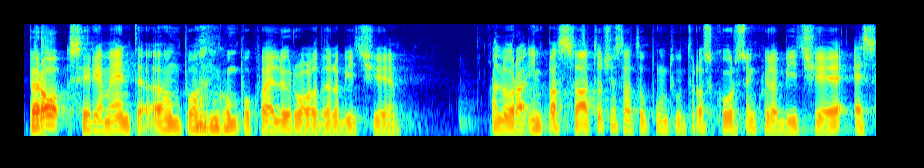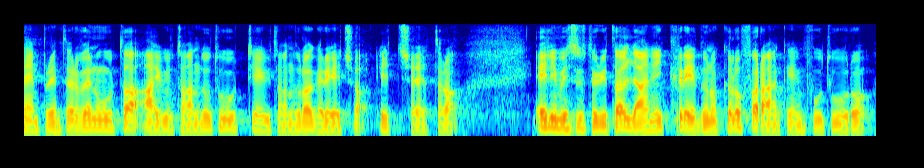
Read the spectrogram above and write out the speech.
però seriamente è un po' anche un po' quello il ruolo della BCE allora, in passato c'è stato appunto un trascorso in cui la BCE è sempre intervenuta, aiutando tutti, aiutando la Grecia, eccetera. E gli investitori italiani credono che lo farà anche in futuro.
